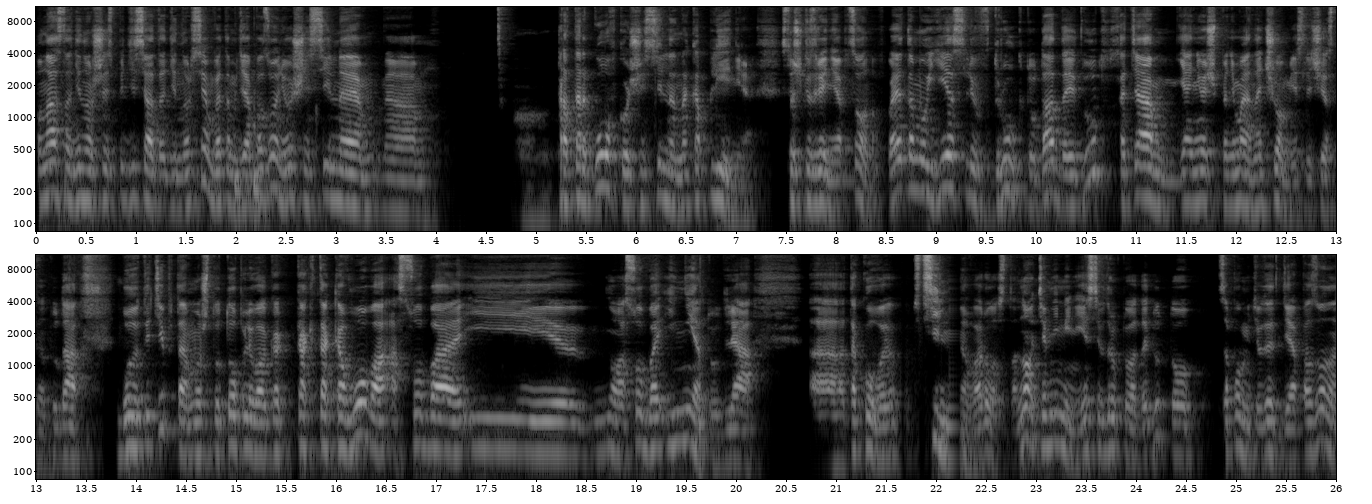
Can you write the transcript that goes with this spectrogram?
у нас на 1.0650, 1.07 в этом диапазоне очень сильная а, проторговка, очень сильное накопление с точки зрения опционов. Поэтому если вдруг туда дойдут, хотя я не очень понимаю на чем, если честно, туда будут идти, потому что топлива как, как такового особо и, ну, особо и нету для э, такого сильного роста. Но, тем не менее, если вдруг туда дойдут, то Запомните, вот этот диапазон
